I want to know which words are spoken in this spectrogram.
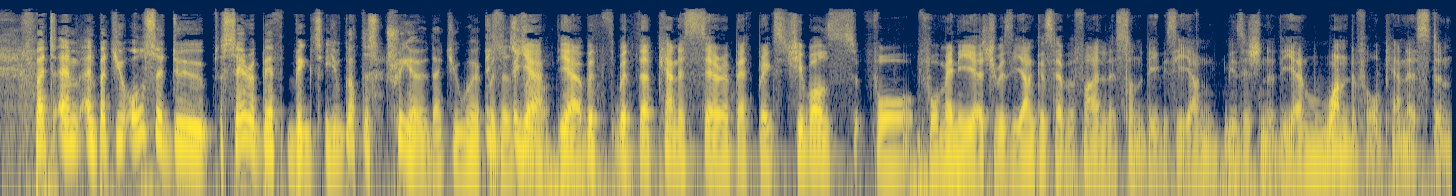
but um, and but you also do Sarah Beth Briggs. You've got this trio that you work with as yeah, well. yeah, yeah. with with the pianist Sarah Beth Briggs. She was for for many years. She was the youngest ever finalist on the BBC Young Musician of the Year, and wonderful pianist and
